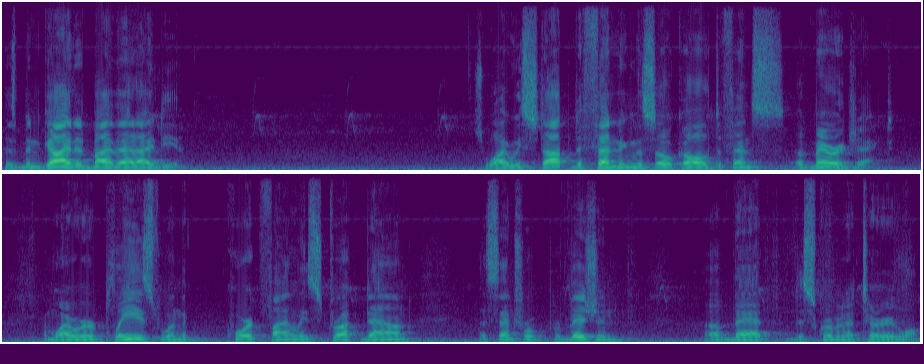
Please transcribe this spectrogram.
has been guided by that idea. It's why we stopped defending the so-called Defense of Marriage Act, and why we were pleased when the court finally struck down a central provision of that discriminatory law.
